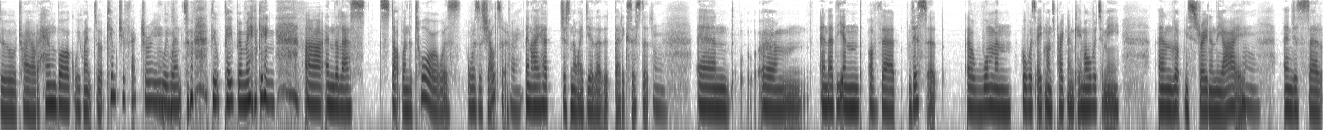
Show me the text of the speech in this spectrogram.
to try out a hanbok. We went to a kimchi factory. We Mm-hmm. went to do paper making, uh, and the last stop on the tour was was a shelter, Right. and I had just no idea that it that existed. And um, and at the end of that visit, a woman who was eight months pregnant came over to me and looked me straight in the eye and just said,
